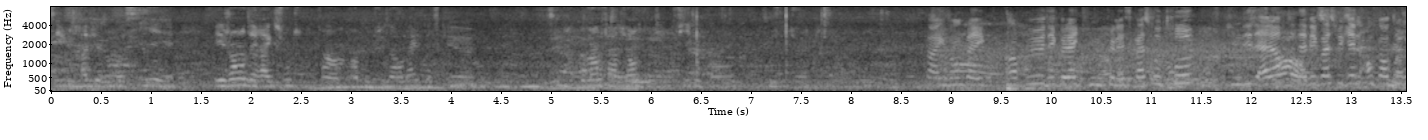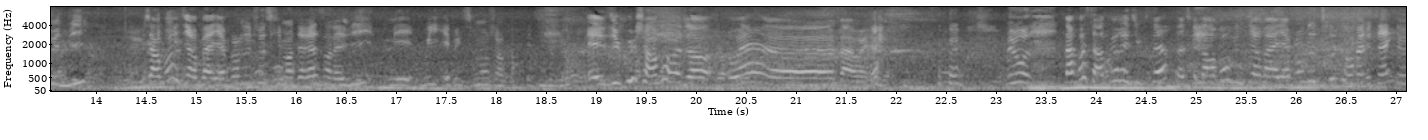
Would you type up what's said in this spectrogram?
c'est ultra violent aussi. Et les gens ont des réactions tout- un peu plus normales parce que c'est plus commun de faire du hand quand une fille quand tu fais du rugby. Par exemple, avec un peu des collègues qui ne me connaissent pas trop trop, qui me disent alors, t'as fait quoi ce week-end Encore du rugby? J'ai un peu envie de dire, bah, il y a plein d'autres choses qui m'intéressent dans la vie, mais oui, effectivement, j'ai encore fait du. Et du coup, je suis un peu genre, ouais, euh, bah ouais. Parfois c'est un peu réducteur parce que t'as un peu de dire, bah il y a plein d'autres trucs en fait. C'est vrai que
